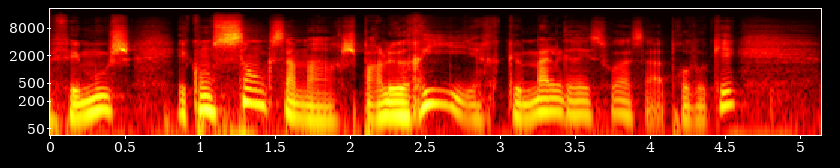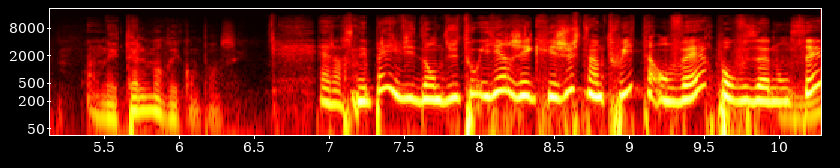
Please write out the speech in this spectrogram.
fait mouche, et qu'on sent que ça marche par le rire que malgré soi ça a provoqué, on est tellement récompensé. Alors, ce n'est pas évident du tout. Hier, j'ai écrit juste un tweet en vert pour vous annoncer.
